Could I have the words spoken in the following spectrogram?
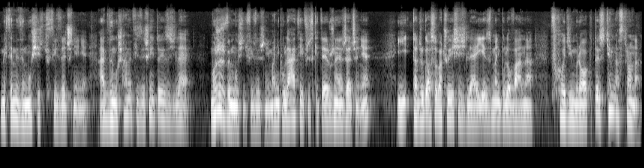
My chcemy wymusić fizycznie, nie? A jak wymuszamy fizycznie, to jest źle. Możesz wymusić fizycznie, manipulacje i wszystkie te różne rzeczy, nie? I ta druga osoba czuje się źle, jest zmanipulowana, wchodzi mrok. To jest ciemna strona.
